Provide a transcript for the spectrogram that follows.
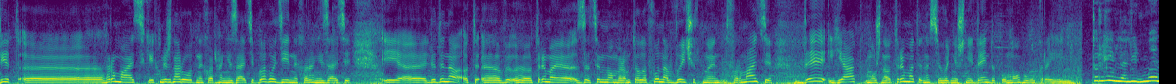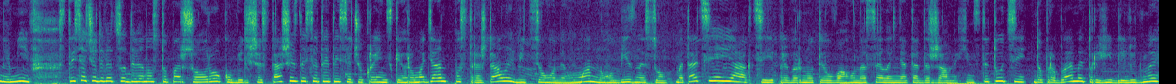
від е, громадських, міжнародних організацій, благодійних організацій. І е, людина от, отримає за цим номером телефона вичерпну інформацію, де як можна отримати на сьогоднішній день допомогу в Україні. Торгівля людьми не міф. З 1991 року більше 160 тисяч українських громадян постраждали від цього негуманного бізнесу. Мета цієї акції привернути увагу населення та державних інституцій до проблеми торгівлі людьми,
